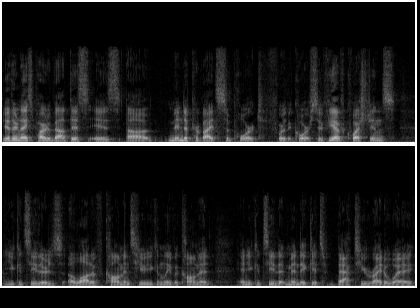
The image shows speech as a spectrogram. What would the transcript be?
The other nice part about this is uh, Mynda provides support for the course. So if you have questions, you could see there's a lot of comments here. You can leave a comment, and you can see that Mynda gets back to you right away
